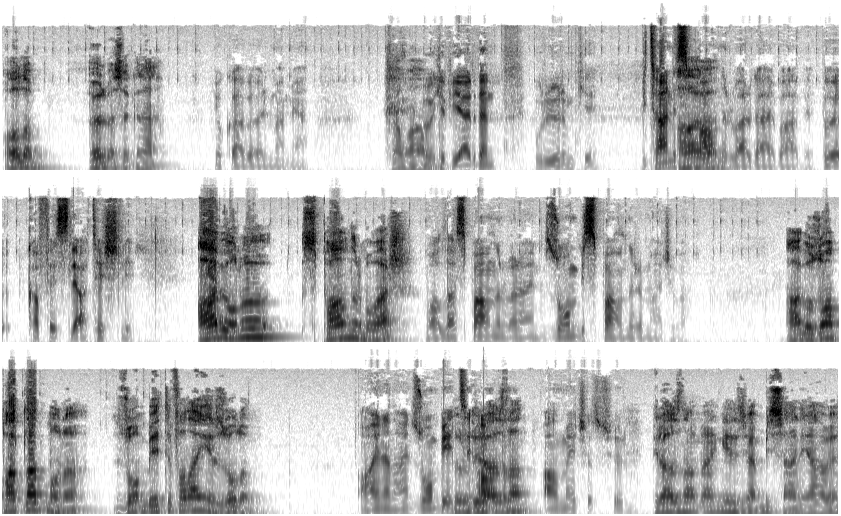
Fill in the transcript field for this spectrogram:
Oğlum ölme sakın ha. Yok abi ölmem ya. Tamam. Öyle bir yerden vuruyorum ki. Bir tane spawner var galiba abi. Böyle kafesli ateşli. Abi onu spawner mı var? Vallahi spawner var aynı. Zombi spawner'ı mı acaba? Abi o zaman patlatma onu. Zombi eti falan yeriz oğlum. Aynen aynen. Zombi eti Dur, birazdan- aldım, almaya çalışıyorum. Birazdan ben geleceğim. Bir saniye abi.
